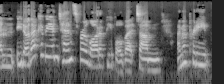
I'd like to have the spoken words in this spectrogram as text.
and you know that could be intense for a lot of people but um, i'm a pretty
